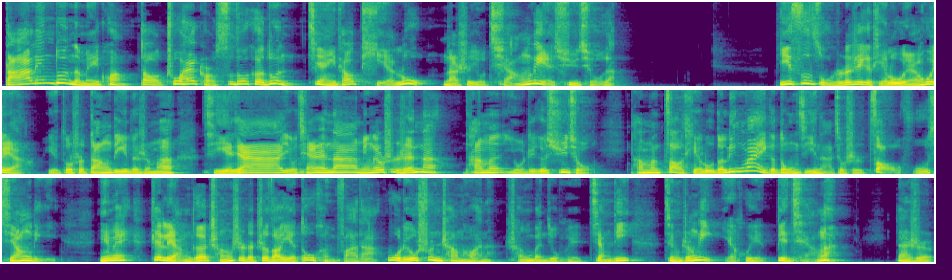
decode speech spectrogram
达林顿的煤矿到出海口斯托克顿建一条铁路，那是有强烈需求的。皮斯组织的这个铁路委员会啊，也都是当地的什么企业家、有钱人呐、名流士绅呐，他们有这个需求，他们造铁路的另外一个动机呢，就是造福乡里。因为这两个城市的制造业都很发达，物流顺畅的话呢，成本就会降低，竞争力也会变强啊。但是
